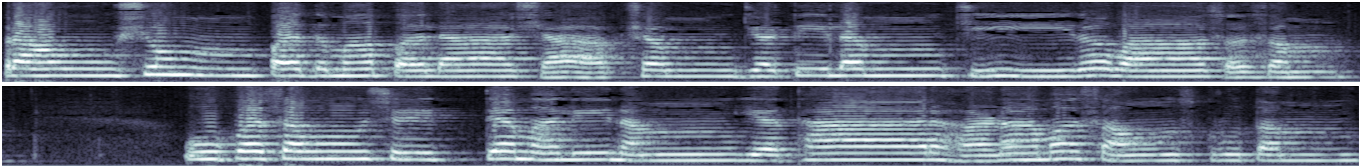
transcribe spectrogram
प्रांशुम् पद्मपलाशाक्षम् जटिलम् चीरवाससम्। उपसंश्रित्य मलिनम् यथार्हणमसंस्कृतम्।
